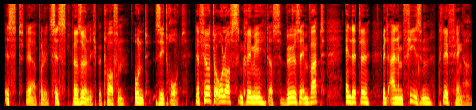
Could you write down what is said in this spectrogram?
ist der Polizist persönlich betroffen und sieht rot. Der vierte Olofsen-Krimi, das Böse im Watt, endete mit einem fiesen Cliffhanger.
